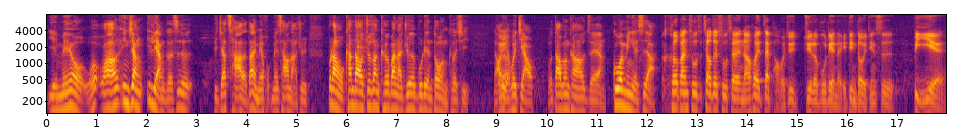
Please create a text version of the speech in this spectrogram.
也没有，我我好像印象一两个是比较差的，但也没没差到哪去。不然我看到就算科班来俱乐部练都很客气，然后也会教。我大部分看到是这样，顾文明也是啊，科班出校队出身，然后会再跑回去俱乐部练的，一定都已经是毕业，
